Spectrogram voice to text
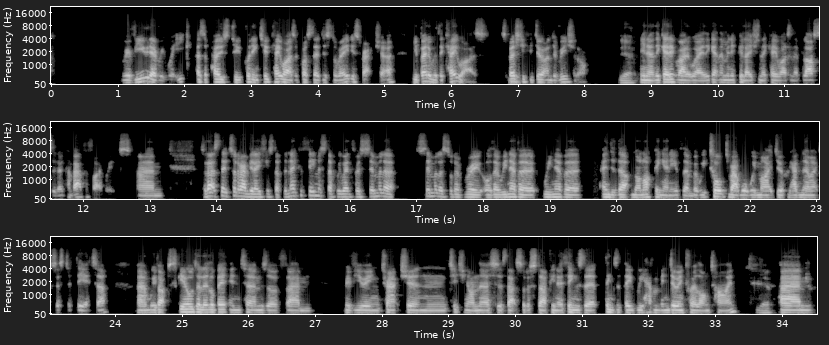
reviewed every week, as opposed to putting two K wires across their distal radius fracture, you're better with the K wires, especially if you do it under regional. Yeah. You know, they get it right away. They get their manipulation, their K wires, and their blaster. They don't come back for five weeks. Um, so that's the sort of ambulatory stuff. The of stuff, we went through a similar similar sort of route, although we never we never ended up non-opping any of them. But we talked about what we might do if we had no access to theatre. Um, we've upskilled a little bit in terms of um, reviewing traction, teaching our nurses that sort of stuff. You know, things that things that they we haven't been doing for a long time. Yeah. Um,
